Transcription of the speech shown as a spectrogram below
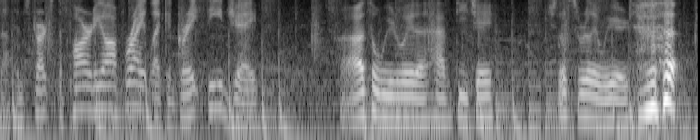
Nothing starts the party off right like a great DJ. Uh, that's a weird way to have DJ. She looks really weird.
